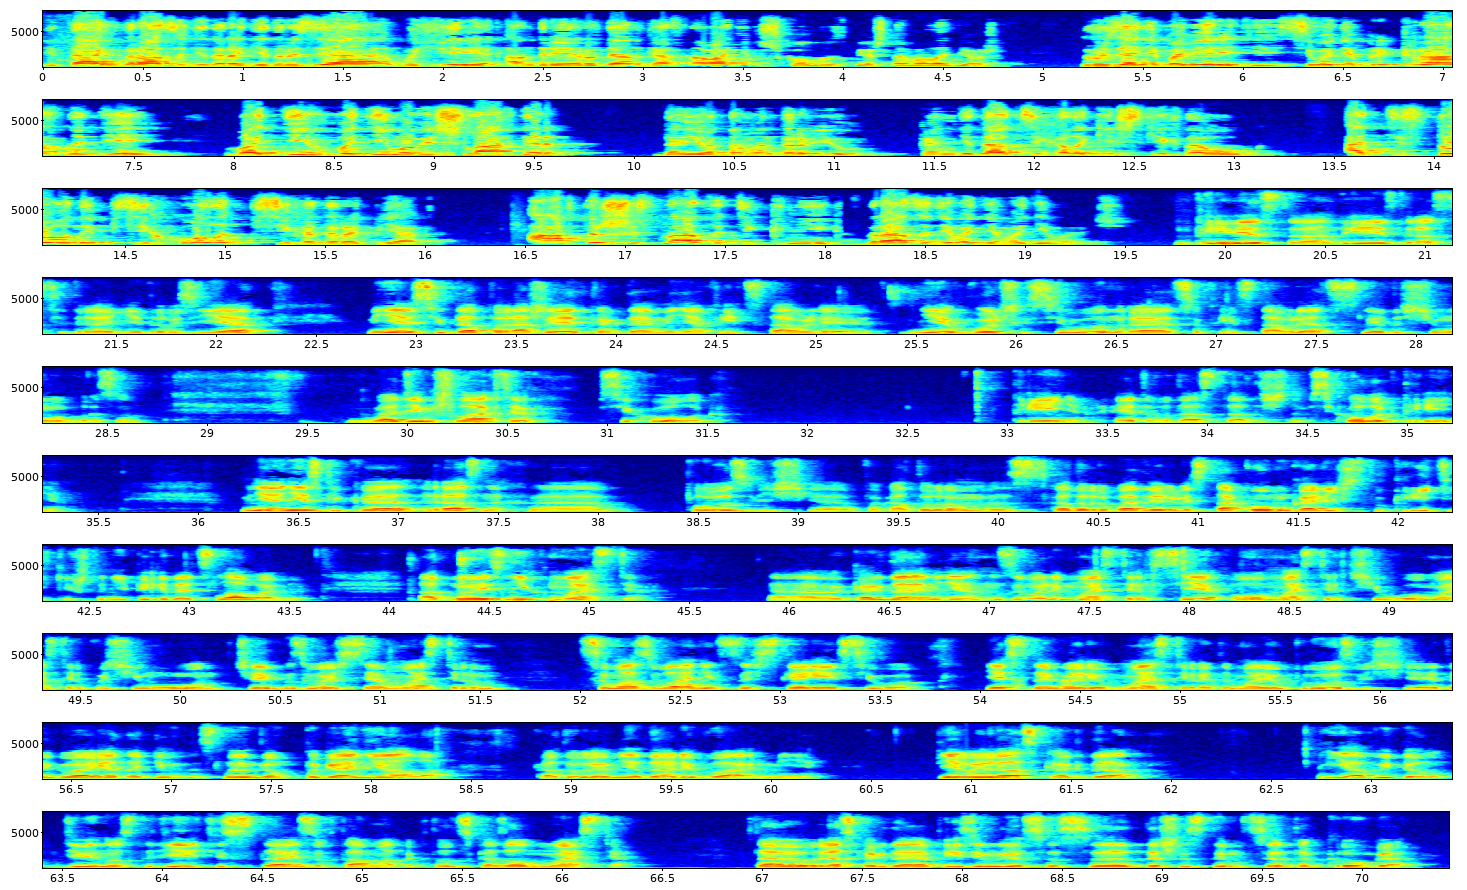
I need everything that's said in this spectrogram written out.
Итак, здравствуйте, дорогие друзья! В эфире Андрей Руденко, основатель школы «Успешная молодежь». Друзья, не поверите, сегодня прекрасный день. Вадим Вадимович Шлахтер дает нам интервью. Кандидат психологических наук, аттестованный психолог-психотерапевт, автор 16 книг. Здравствуйте, Вадим Вадимович. Приветствую, Андрей. Здравствуйте, дорогие друзья. Меня всегда поражает, когда меня представляют. Мне больше всего нравится представляться следующим образом – Вадим Шлахтер, психолог, тренер. Этого достаточно. Психолог-тренер. У меня несколько разных э, прозвищ, э, по которым, с которые подверглись такому количеству критики, что не передать словами. Одно из них мастер. Э, когда меня называли мастер, все, о, мастер чего, мастер почему? Он, человек, называет себя мастером самозванец, значит, скорее всего. Я всегда говорю, мастер – это мое прозвище. Это, говоря таким сленгом, погоняло которые мне дали в армии. Первый раз, когда я выбил 99 из 100 из автомата, кто-то сказал «мастер». Второй раз, когда я приземлился с D6 в центр круга,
